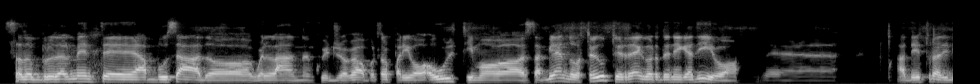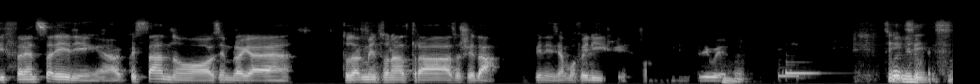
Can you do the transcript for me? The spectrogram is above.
stato brutalmente abusato quell'anno in cui giocò. Purtroppo arrivò ultimo, stabilendo oltretutto il record negativo, eh, addirittura di differenza rating. Eh, Quest'anno sembra che è totalmente un'altra società, quindi siamo felici di questo. Sì, poi vedo sì, che- sì.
